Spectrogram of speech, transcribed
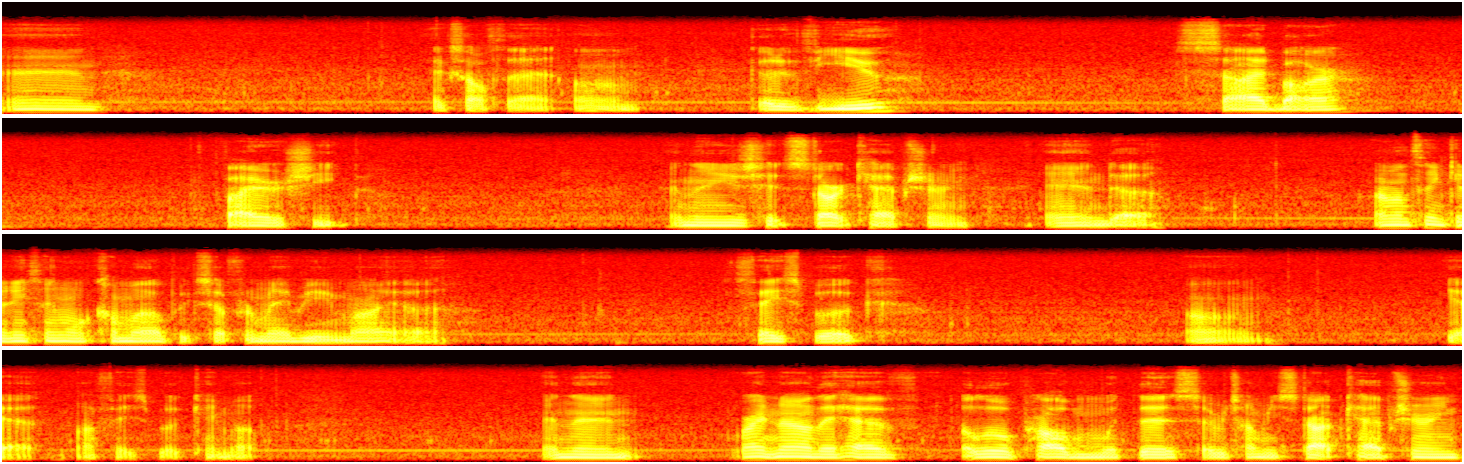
And X off that. Um, go to View, Sidebar, Firesheep, and then you just hit Start Capturing. And uh, I don't think anything will come up except for maybe my uh, Facebook. Um, yeah, my Facebook came up. And then right now they have a little problem with this. Every time you stop capturing,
